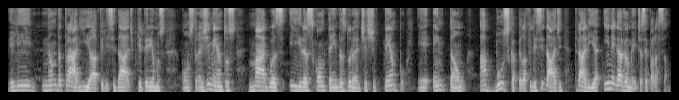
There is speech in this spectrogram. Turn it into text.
ele não traria a felicidade, porque teríamos constrangimentos, mágoas, iras, contendas durante este tempo. E, então, a busca pela felicidade traria inegavelmente a separação.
